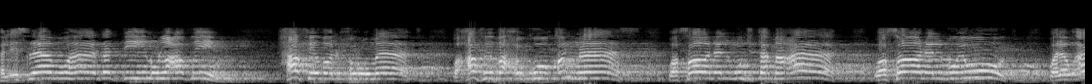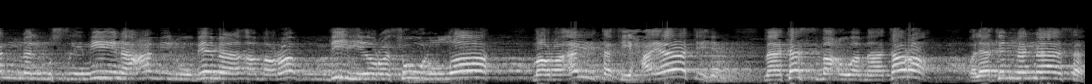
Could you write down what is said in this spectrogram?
فالإسلام هذا الدين العظيم. حفظ الحرمات وحفظ حقوق الناس وصان المجتمعات وصان البيوت. ولو أن المسلمين عملوا بما أمرهم به رسول الله ما رأيت في حياتهم ما تسمع وما ترى. ولكن الناس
